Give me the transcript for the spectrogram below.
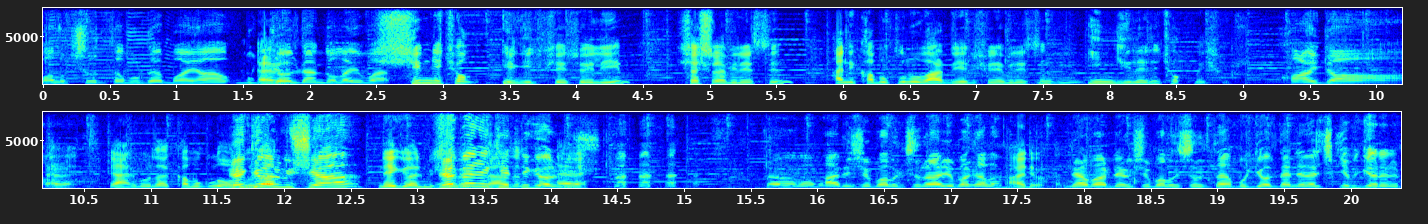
Balıkçılık da burada bayağı bu Evet. gölden dolayı var. Şimdi çok ilginç bir şey söyleyeyim. Şaşırabilirsin. Hani kabuklu mu var diye düşünebilirsin. İncileri çok meşhur. Hayda. Evet. Yani burada kabuklu Ne olduğu da- gölmüş ya. Ne gölmüş Ne demek bereketli lazım. gölmüş. Evet. Tamam abi hadi şu balıkçılığa bir bakalım. Hadi bakalım. Ne var ne yok şu balıkçılıkta? Bu gölden neler çıkıyor bir görelim.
